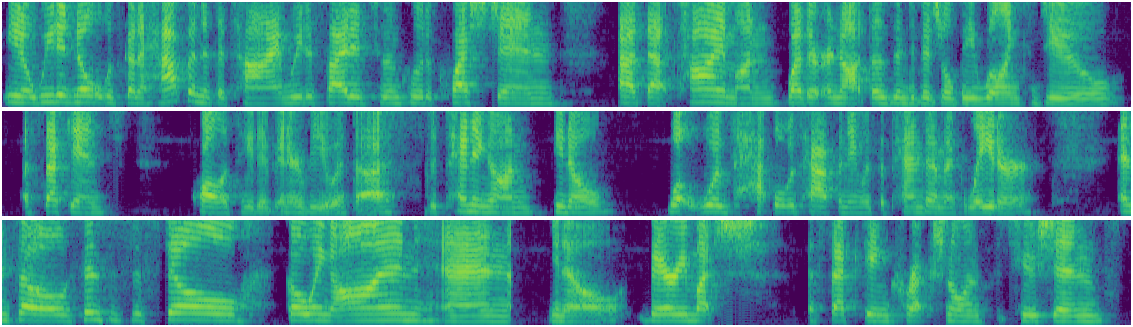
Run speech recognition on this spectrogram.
you know, we didn't know what was going to happen at the time, we decided to include a question at that time on whether or not those individuals be willing to do a second qualitative interview with us depending on you know what was ha- what was happening with the pandemic later. And so since this is still going on and you know very much affecting correctional institutions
